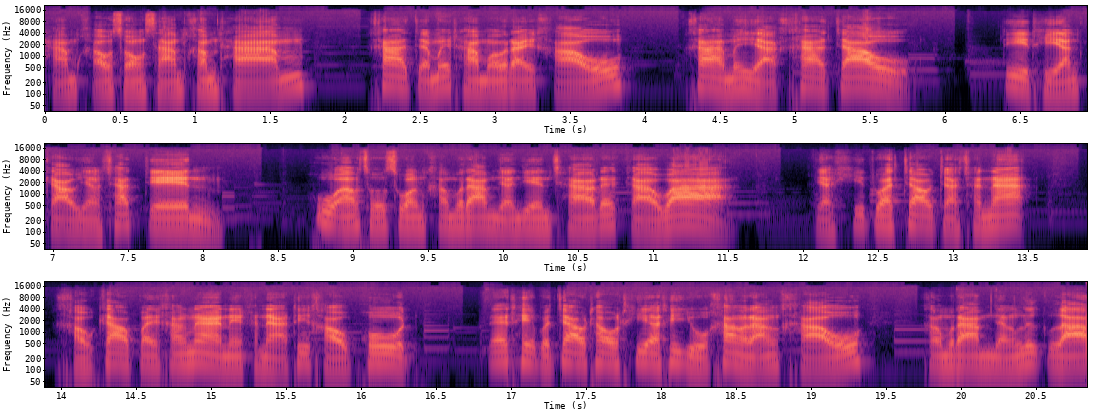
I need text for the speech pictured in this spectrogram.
ถามเขาสองสามคำถาม ข้าจะไม่ทำอะไรเขา ข้าไม่อยากฆ่าเจ้า ตี้เถียนกล่าวอย่างชัดเจน ผู้เอาโสส่วนคำรามอย่างเย็นชาได้กล่าวว่า อย่าคิดว่าเจ้าจะชนะ เขาก้าวไปข้างหน้าในขณะที่เขาพูด และเทพเจ้าเท่าเทียที่อยู่ข้างหลังเขาคำรามอย่างลึกล้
